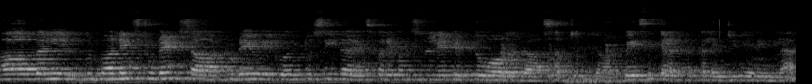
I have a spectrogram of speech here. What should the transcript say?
Uh, well, good morning students. Uh, today we are going to see the experiments related to our uh, subject uh, basic electrical engineering lab.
